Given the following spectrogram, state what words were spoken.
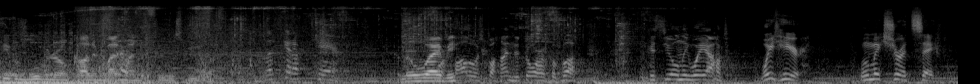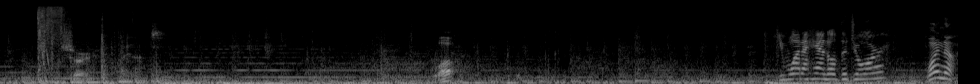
people moving around calling Batman the fool's beacon. Let's get upstairs. You know who I be? Follow us behind the door up above. It's the only way out. Wait here. We'll make sure it's safe. Sure, why not? What? You want to handle the door? Why not?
